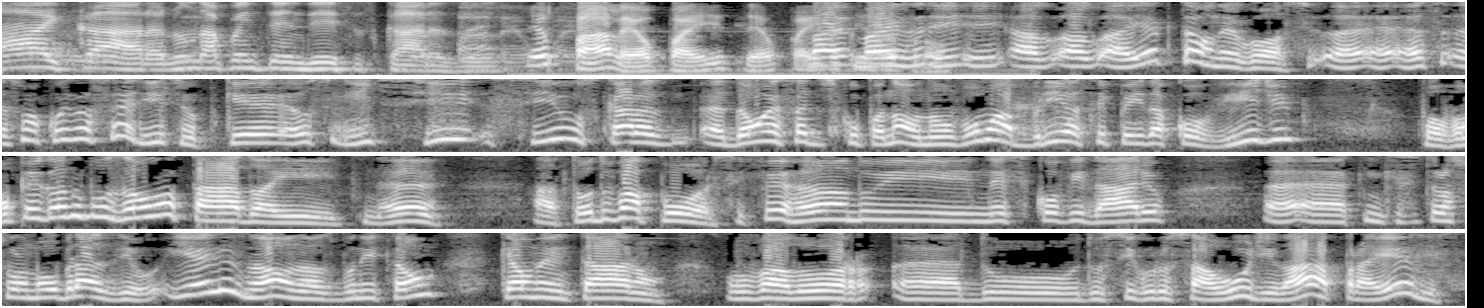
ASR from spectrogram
Ai, cara, não dá pra entender esses caras, velho. Eu falo, é o país, é o país. Mas, mas e, e, a, a, aí é que tá o negócio. É, é, essa, essa é uma coisa seríssima, porque é o seguinte: se, se os caras é, dão essa desculpa, não, não vamos abrir a CPI da Covid, pô, vão pegando o busão lotado aí, né? A todo vapor, se ferrando e nesse covidário é, é, em que se transformou o Brasil. E eles não, né? Os bonitão que aumentaram o valor é, do, do seguro-saúde lá para eles,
